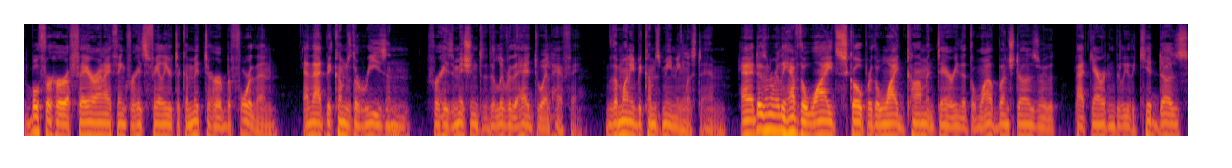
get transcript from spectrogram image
both for her affair and I think for his failure to commit to her before then. And that becomes the reason for his mission to deliver the head to El Jefe. The money becomes meaningless to him. And it doesn't really have the wide scope or the wide commentary that The Wild Bunch does or that Pat Garrett and Billy the Kid does.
